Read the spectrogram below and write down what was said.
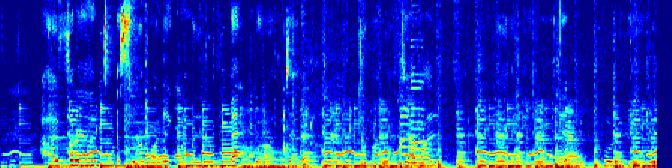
Hi friends, Assalamu alaikum. Welcome back to our channel. Jamal and Jamal. ನಾನು ಇದರಿಂದ ಎಪ್ಪುಡು ನೀವು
